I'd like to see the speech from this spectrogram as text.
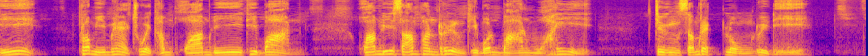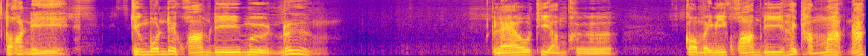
นี้ เพราะมีแม่ช่วยทำความดีที่บ้าน ความดีสามพันเรื่องที่บนบานไว้ จึงสำเร็จลงด้วยดี ตอนนี้จึงบนด้วยความดีหมื่นเรื่อง แล้วที่อำเภอ ก็ไม่มีความดีให้ทำมากนัก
